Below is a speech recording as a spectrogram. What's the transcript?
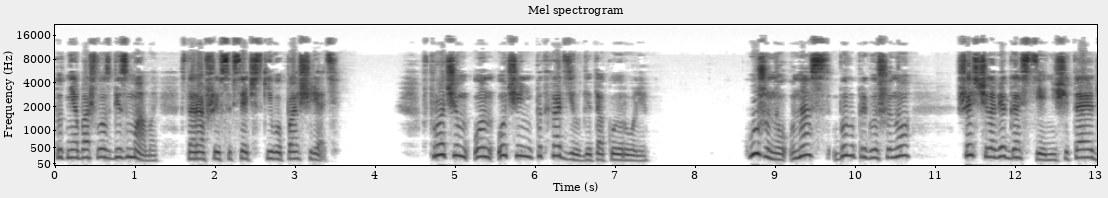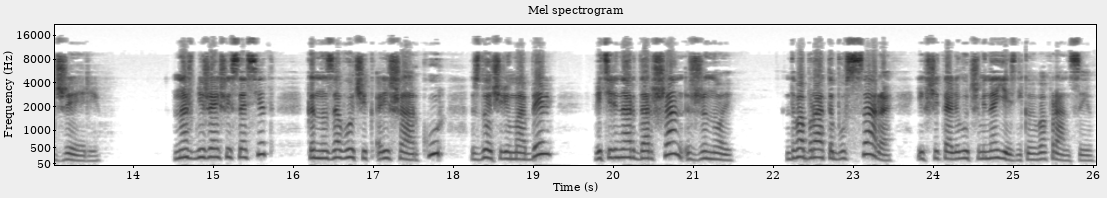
Тут не обошлось без мамы, старавшейся всячески его поощрять. Впрочем, он очень подходил для такой роли. К ужину у нас было приглашено шесть человек гостей, не считая Джерри. Наш ближайший сосед, коннозаводчик Ришар Кур с дочерью Мабель, ветеринар Даршан с женой, два брата Буссара, их считали лучшими наездниками во Франции.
